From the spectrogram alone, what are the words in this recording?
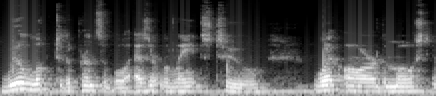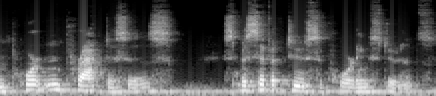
will look to the principal as it relates to what are the most important practices specific to supporting students.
